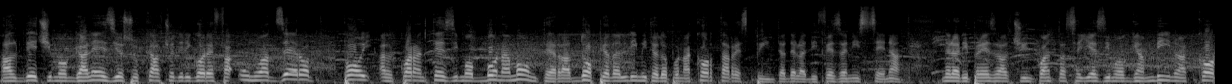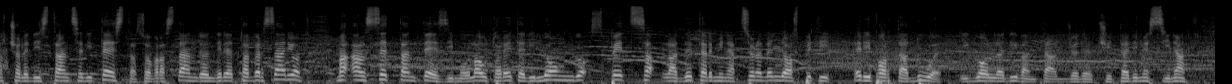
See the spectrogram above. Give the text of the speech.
Al decimo Galesio sul calcio di rigore fa 1-0, poi al quarantesimo Bonamonte raddoppia dal limite dopo una corta respinta della difesa nissena. Nella ripresa al 56esimo Gambino accorcia le distanze di testa sovrastando il diretto avversario, ma al settantesimo l'autorete di Longo spezza la determinazione degli ospiti e riporta a due i gol di vantaggio del Città di Messina.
